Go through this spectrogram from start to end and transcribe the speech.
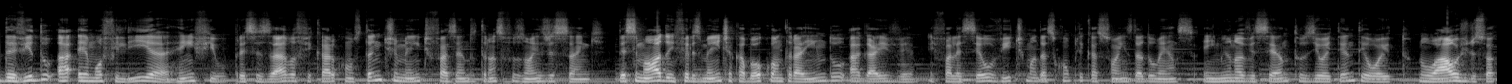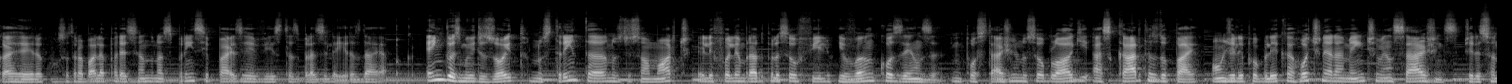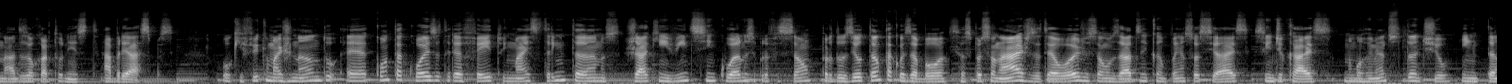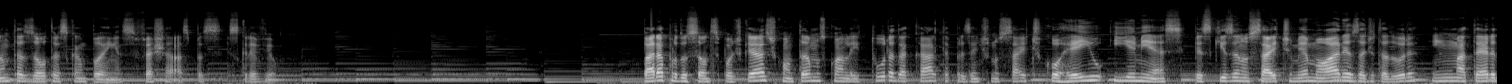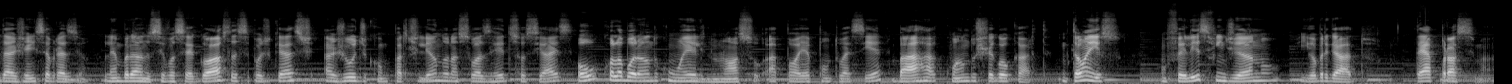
Devido à hemofilia, Renfield precisava ficar constantemente fazendo transfusões de sangue. Desse modo, infelizmente, acabou contraindo HIV e faleceu vítima das complicações da doença em 1988, no auge de sua carreira, com seu trabalho aparecendo nas principais revistas brasileiras da época. Em 2018, nos 30 anos de sua morte, ele foi lembrado pelo seu filho, Ivan Cosenza, em postagem no seu blog As Cartas do Pai, onde ele publica rotineiramente mensagens direcionadas relacionadas ao cartunista. O que fico imaginando é quanta coisa teria feito em mais 30 anos, já que em 25 anos de profissão produziu tanta coisa boa. Seus personagens até hoje são usados em campanhas sociais, sindicais, no movimento estudantil e em tantas outras campanhas. Fecha aspas, escreveu. Para a produção desse podcast, contamos com a leitura da carta presente no site Correio IMS. Pesquisa no site Memórias da Ditadura em matéria da Agência Brasil. Lembrando, se você gosta desse podcast, ajude compartilhando nas suas redes sociais ou colaborando com ele no nosso apoia.se barra quando chegou carta. Então é isso. Um feliz fim de ano e obrigado. Até a próxima!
